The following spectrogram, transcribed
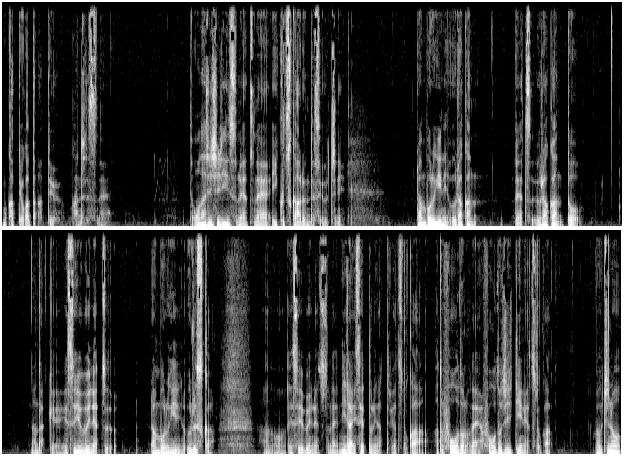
まあ、買ってよかったなっていう感じですね。で、同じシリーズのやつね、いくつかあるんですよ、うちに。ランボルギーニの裏缶のやつ、裏缶と、なんだっけ、SUV のやつ、ランボルギーニのウルスか。あの、SUV のやつとね、2台セットになってるやつとか、あとフォードのね、フォード GT のやつとか、まあ、うちの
